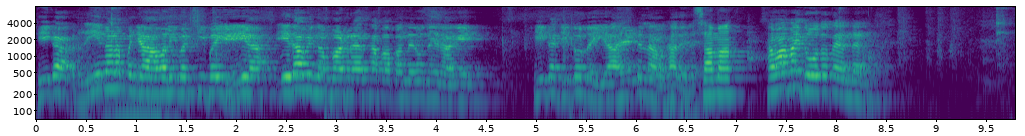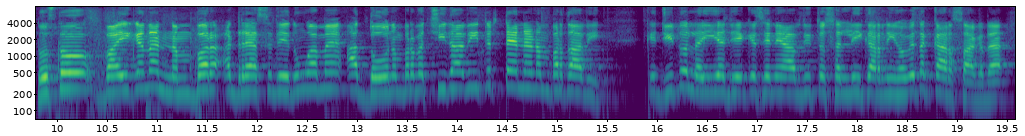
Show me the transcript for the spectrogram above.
ਠੀਕ ਆ? ਰੀਜਨਲ ਪੰਜਾਬ ਵਾਲੀ ਬੱਚੀ ਬਈ ਇਹ ਆ ਇਹਦਾ ਵੀ ਨੰਬਰ ਐਡਰੈਸ ਆਪਾਂ ਬੰਦੇ ਨੂੰ ਦੇ ਦਾਂਗੇ। ਠੀਕ ਆ? ਜਿੱਦੋਂ ਲਈ ਆ ਇਹ ਢਿੱਲਾ ਵਿਖਾ ਦੇ ਸਮਾਂ? ਸਮਾਂ ਭਾਈ 2 ਤੋਂ 3 ਦਿਨ। ਦੋਸਤੋ ਬਾਈ ਕਹਿੰਦਾ ਨੰਬਰ ਐਡਰੈਸ ਦੇ ਦੂੰਗਾ ਮੈਂ। ਆ 2 ਨੰਬਰ ਬੱਚੀ ਦਾ ਵੀ ਤੇ 3 ਨੰਬਰ ਦਾ ਵੀ। ਕਿ ਜੀ ਤੋਂ ਲਈ ਆ, ਜੇ ਕਿਸੇ ਨੇ ਆਪਦੀ ਤਸੱਲੀ ਕਰਨੀ ਹੋਵੇ ਤਾਂ ਕਰ ਸਕਦਾ।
